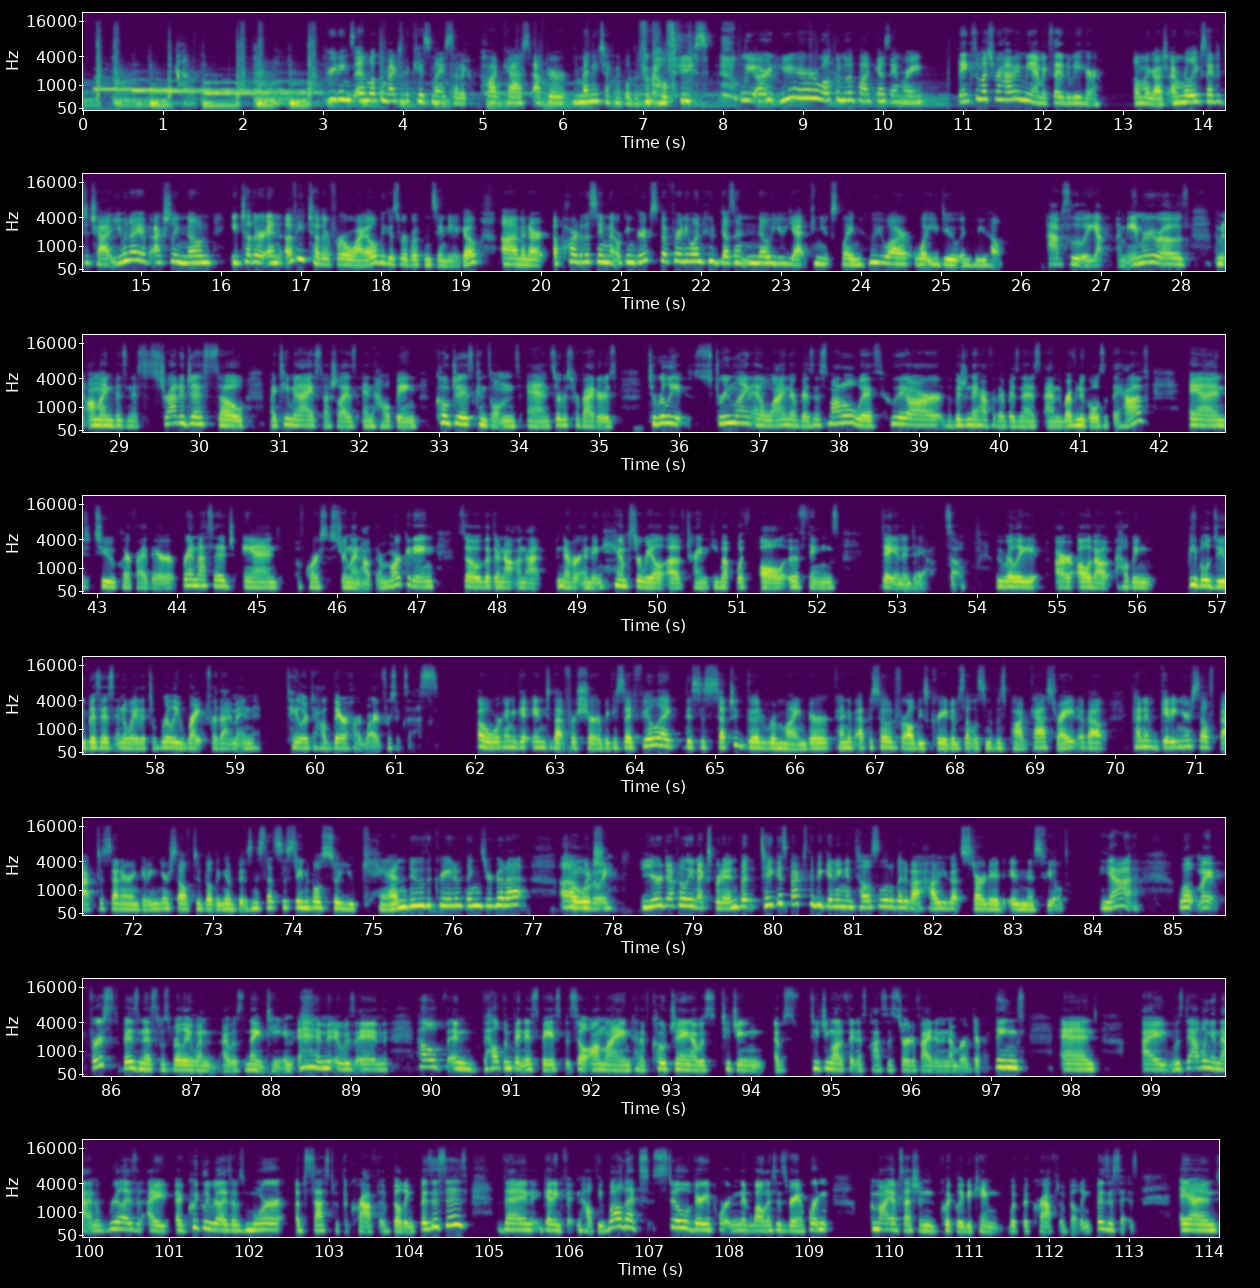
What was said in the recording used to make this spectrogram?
Greetings and welcome back to the Kiss My Aesthetic podcast. After many technical difficulties, we are here. Welcome to the podcast, Anne Marie. Thanks so much for having me. I'm excited to be here. Oh my gosh, I'm really excited to chat. You and I have actually known each other and of each other for a while because we're both in San Diego um, and are a part of the same networking groups. But for anyone who doesn't know you yet, can you explain who you are, what you do, and who you help? Absolutely. Yep. I'm Anne Marie Rose. I'm an online business strategist. So, my team and I specialize in helping coaches, consultants, and service providers to really streamline and align their business model with who they are, the vision they have for their business, and the revenue goals that they have, and to clarify their brand message and, of course, streamline out their marketing so that they're not on that never ending hamster wheel of trying to keep up with all the things day in and day out. So we really are all about helping people do business in a way that's really right for them and tailored to how they're hardwired for success. Oh, we're going to get into that for sure because I feel like this is such a good reminder kind of episode for all these creatives that listen to this podcast, right? About kind of getting yourself back to center and getting yourself to building a business that's sustainable so you can do the creative things you're good at. Um, totally you're definitely an expert in, but take us back to the beginning and tell us a little bit about how you got started in this field. Yeah. Well, my first business was really when I was 19 and it was in health and health and fitness space, but still online kind of coaching. I was teaching, I was teaching a lot of fitness classes, certified in a number of different things. And I was dabbling in that and realized that I, I, quickly realized I was more obsessed with the craft of building businesses than getting fit and healthy. Well, that's still very important and wellness is very important. My obsession quickly became with the craft of building businesses. And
